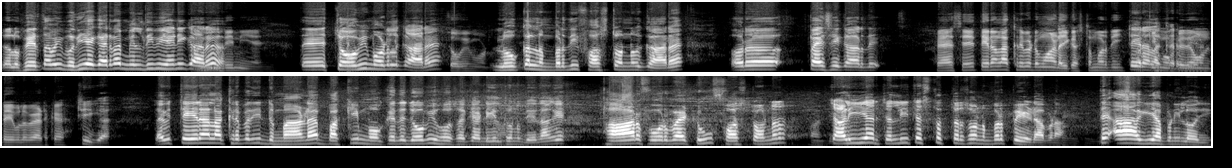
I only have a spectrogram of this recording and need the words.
ਚਲੋ ਫਿਰ ਤਾਂ ਬਈ ਵਧੀਆ ਕਰ ਰਿਹਾ ਮਿਲਦੀ ਵੀ ਹੈ ਨਹੀਂ ਕਾਰ ਮਿਲਦੀ ਨਹੀਂ ਹੈ ਜੀ। ਤੇ 24 ਮਾਡਲ ਕਾਰ ਹੈ। 24 ਮਾਡਲ ਲੋਕਲ ਨੰਬਰ ਦੀ ਫਸਟ ਓਨਰ ਕਾਰ ਹੈ। ਔਰ ਪੈਸੇ ਕਾਰ ਦੇ। ਪੈਸੇ 13 ਲੱਖ ਰੁਪਏ ਡਿਮਾਂਡ ਹੈ ਕਸਟਮਰ ਦੀ। 13 ਬਾਕੀ ਲੱਖ ਮੌਕੇ ਤੇ ਰੁਪਏ। ਔਨ ਟੇਬਲ ਬੈਠ ਕੇ। ਠੀਕ ਹੈ। ਲੈ ਵੀ 13 ਲੱਖ ਰੁਪਏ ਦੀ ਡਿਮਾਂਡ ਹੈ। ਬਾਕੀ ਮੌਕੇ ਤੇ ਜੋ ਵੀ ਹੋ ਸਕਿਆ ਡੀਲ ਤੁਹਾਨੂੰ ਦੇ ਦਾਂਗੇ। ਥਾਰ 4x2 ਫਸਟ ਓਨਰ 40000 ਚੱਲੀ ਤੇ 7700 ਨੰਬਰ ਪੇਡ ਆਪਣਾ। ਤੇ ਆ ਆ ਗਈ ਆਪਣੀ ਲੋ ਜੀ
